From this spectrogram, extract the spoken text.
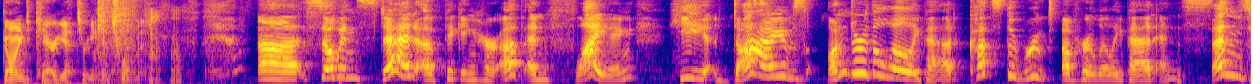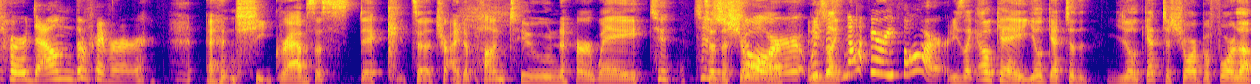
going to carry a three inch woman? Uh, so instead of picking her up and flying, he dives under the lily pad, cuts the root of her lily pad, and sends her down the river. And she grabs a stick to try to pontoon her way to, to, to the shore, shore which is like, not very far. he's like, "Okay, you'll get to the you'll get to shore before the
